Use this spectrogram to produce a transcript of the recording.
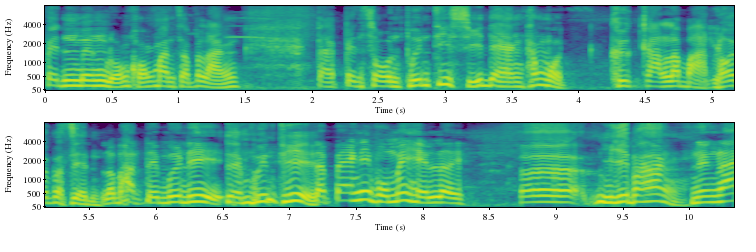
เป็นเมืองหลวงของมันสำปะหลัง แต่เป็นโซนพื้นที่สีแดงทั้งหมด คือการระบาดร้อยเปอร์เซ็นต์ระบาดเต็มพื้นที่ เต็มพื้นที่ แต่แป้งนี่ผมไม่เห็นเลย เออมีบ้างหนึ่งไร่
